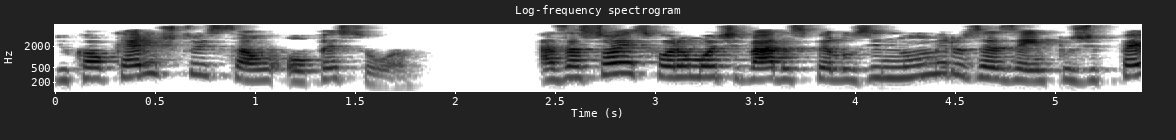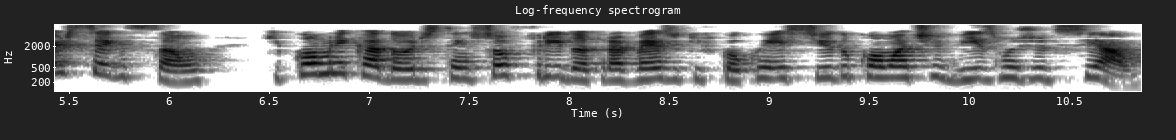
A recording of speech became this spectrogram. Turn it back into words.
de qualquer instituição ou pessoa. As ações foram motivadas pelos inúmeros exemplos de perseguição que comunicadores têm sofrido através do que ficou conhecido como ativismo judicial.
